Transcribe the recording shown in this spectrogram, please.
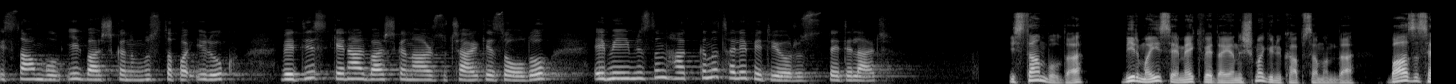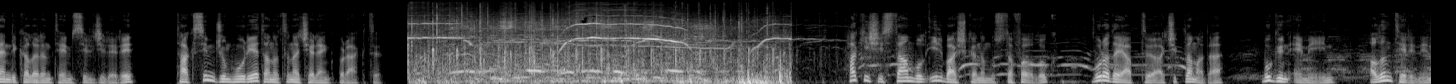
İstanbul İl Başkanı Mustafa İluk ve DİSK Genel Başkanı Arzu Çerkezoğlu, emeğimizin hakkını talep ediyoruz dediler. İstanbul'da 1 Mayıs Emek ve Dayanışma Günü kapsamında bazı sendikaların temsilcileri Taksim Cumhuriyet Anıtı'na çelenk bıraktı. Hak İş İstanbul İl Başkanı Mustafa Uluk, burada yaptığı açıklamada, bugün emeğin, alın terinin,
